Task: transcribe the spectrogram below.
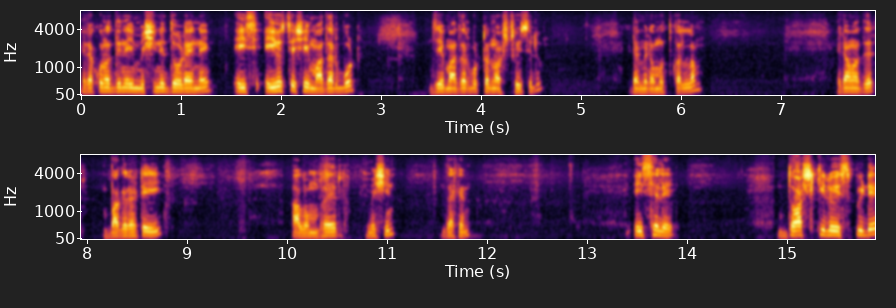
এরা কোনো দিন এই মেশিনে দৌড়ায় নাই। এই এই হচ্ছে সেই মাদারবোর্ড যে মাদারবোর্ডটা নষ্ট হয়েছিল এটা মেরামত করলাম। এটা আমাদের বাগেরহাটেই আলম ভাইয়ের মেশিন, দেখেন। এই ছেলে দশ কিলো স্পিডে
